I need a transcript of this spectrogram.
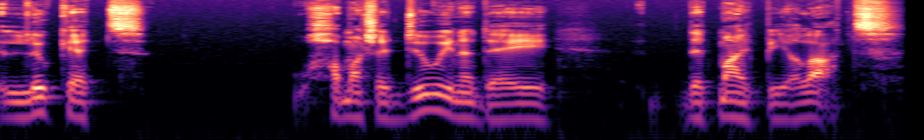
look at how much I do in a day, that might be a lot.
